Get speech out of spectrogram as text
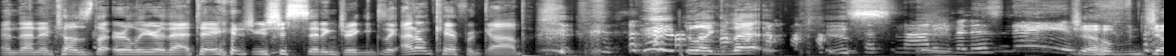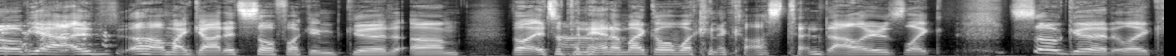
and then it does the earlier that day and she's just sitting drinking. She's like I don't care for Gob. like that is That's not even his name. Job, Job, yeah. Oh my god, it's so fucking good. Um, it's a banana, Um, Michael. What can it cost? Ten dollars? Like, so good. Like,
